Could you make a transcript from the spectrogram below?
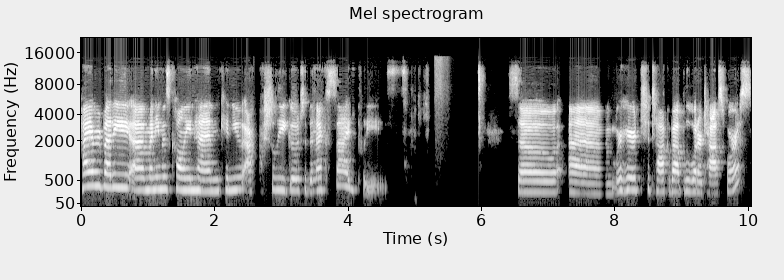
Hi, everybody. Uh, my name is Colleen Henn. Can you actually go to the next slide, please? So um, we're here to talk about Blue Water Task Force.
